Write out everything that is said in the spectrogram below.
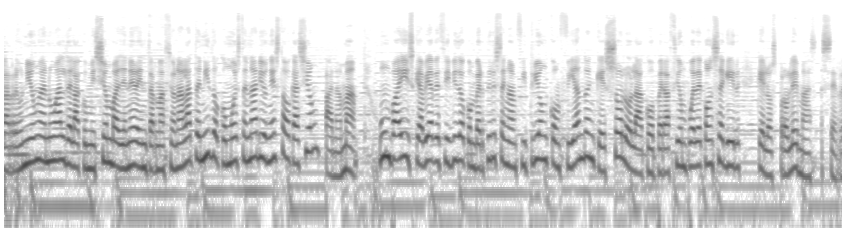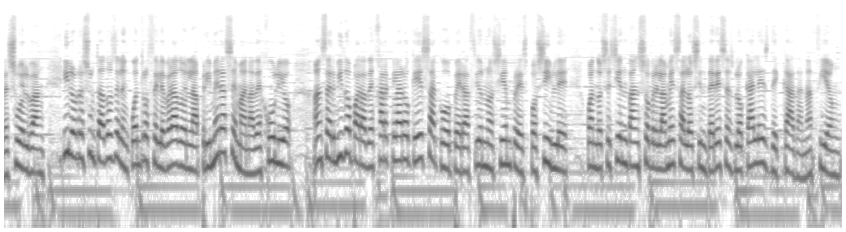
La reunión anual de la Comisión Ballenera Internacional ha tenido como escenario en esta ocasión Panamá, un país que había decidido convertirse en anfitrión confiando en que solo la cooperación puede conseguir que los problemas se resuelvan. Y los resultados del encuentro celebrado en la primera semana de julio han servido para dejar claro que esa cooperación no siempre es posible cuando se sientan sobre la mesa los intereses locales de cada nación.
